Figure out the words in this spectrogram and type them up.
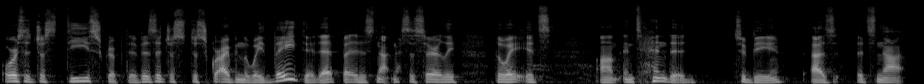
Or is it just descriptive? Is it just describing the way they did it, but it's not necessarily the way it's um, intended to be, as it's not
